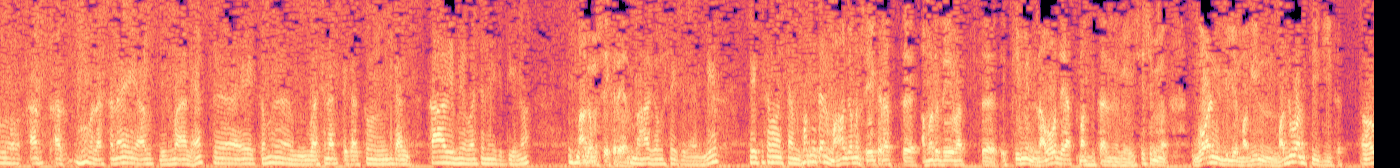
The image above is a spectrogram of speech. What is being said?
බොහොම ලස්සනයි අලුත් නිර්මාණයක්. ඒකම වචනත් එකක් නිකන් කාව්‍යමය වචනයක තියෙනවා. මාගමසේකරයන්. මාගමසේකරයන්ගේ ඒක තමයි සම් මම හිතන්නේ මාගමසේකරත් අමරදේවත් කිමින් නවෝදයක් මම හිතන්නේ මේ විශේෂයෙන්ම ගුවන් විදුලිය මගින් මధుවන්ති ගීත. ඔව්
